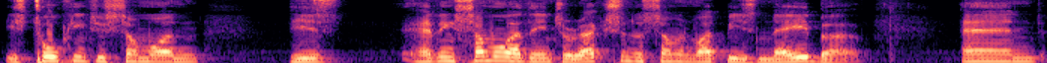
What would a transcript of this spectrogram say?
he's talking to someone, he's having some other interaction with someone, might be his neighbor, and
